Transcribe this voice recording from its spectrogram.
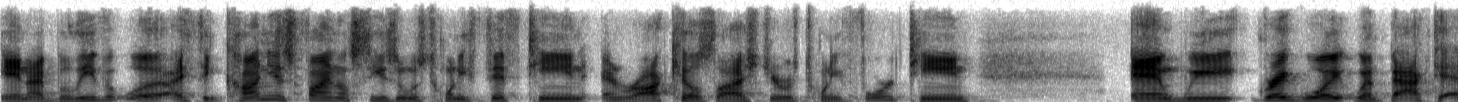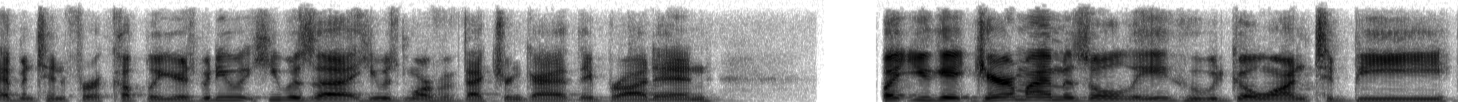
and I believe it was. I think Kanye's final season was 2015, and Rockhill's last year was 2014. And we, Greg White went back to Edmonton for a couple of years, but he he was uh he was more of a veteran guy that they brought in. But you get Jeremiah Masoli, who would go on to be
